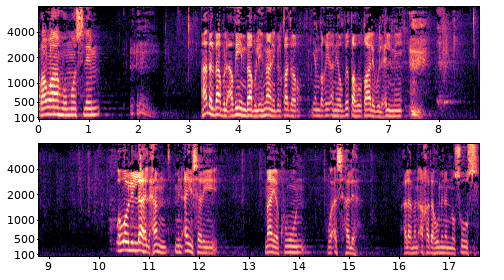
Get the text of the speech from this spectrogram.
رواه مسلم. هذا الباب العظيم باب الإيمان بالقدر. ينبغي أن يضبطه طالب العلم. وهو لله الحمد من أيسر ما يكون وأسهله على من أخذه من النصوص.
